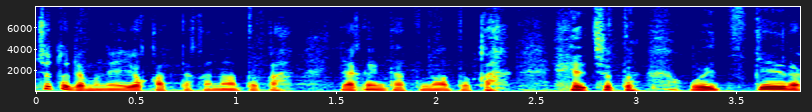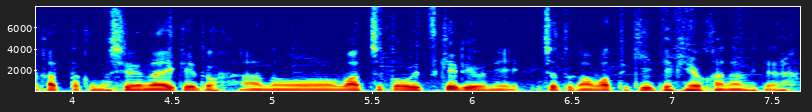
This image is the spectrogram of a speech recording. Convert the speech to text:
ちょっとでもね、良かったかなとか、役に立つなとか、ちょっと追いつけなかったかもしれないけど、あのー、まあ、ちょっと追いつけるように、ちょっと頑張って聞いてみようかなみたいな、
